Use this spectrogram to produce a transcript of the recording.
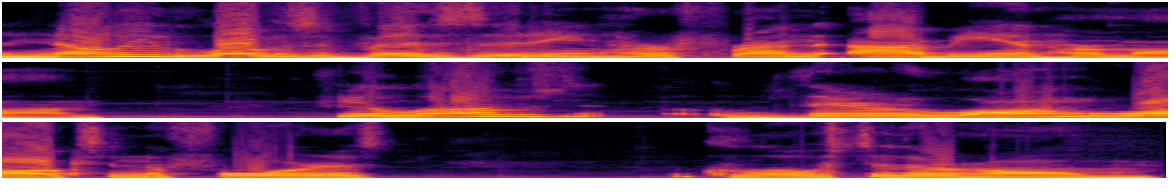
Nellie loves visiting her friend Abby and her mom. She loves their long walks in the forest close to their home.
